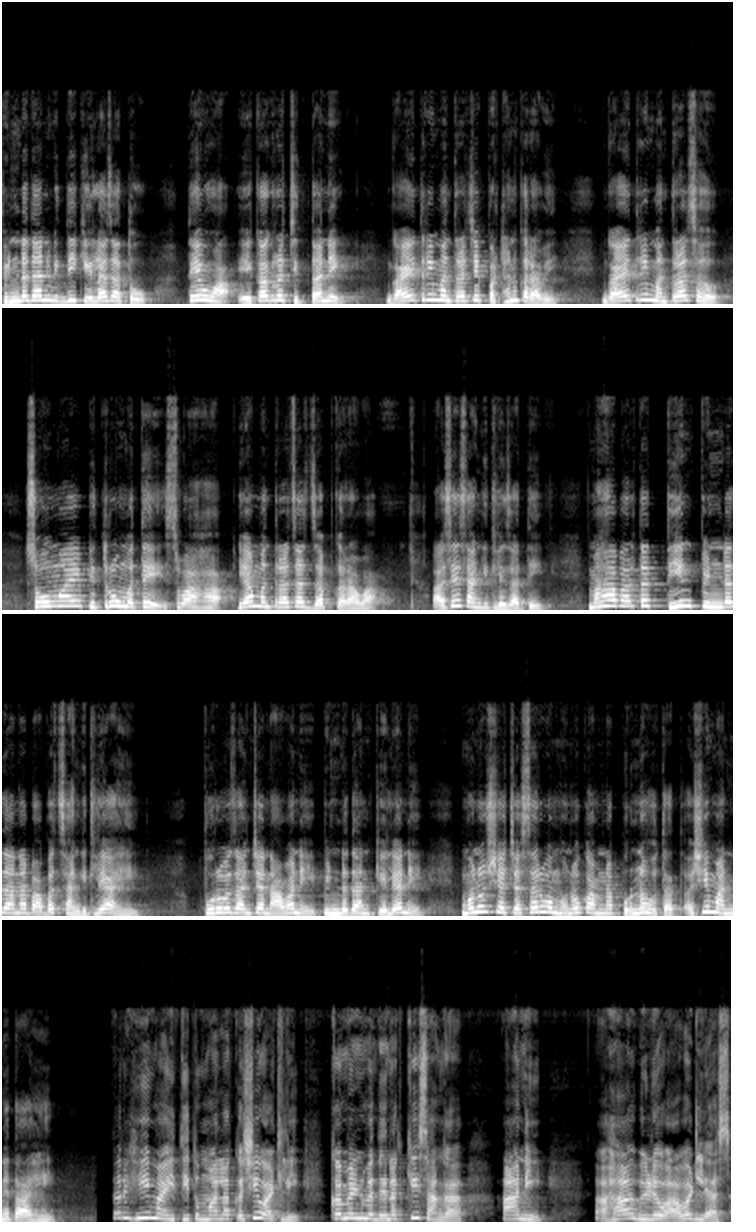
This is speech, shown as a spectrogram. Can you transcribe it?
पिंडदान विधी केला जातो तेव्हा एकाग्र चित्ताने गायत्री मंत्राचे पठण करावे. गायत्री मंत्रासह सोमाय पितृमते स्वाहा या मंत्राचा जप करावा असे सांगितले जाते. महाभारतात तीन पिंडदानाबाबत सांगितले आहे. पूर्वजांच्या नावाने पिंडदान केल्याने मनुष्याच्या सर्व मनोकामना पूर्ण होतात अशी मान्यता आहे. तर ही माहिती तुम्हाला कशी वाटली? कमेंटमध्ये नक्की सांगा आणि हा व्हिडिओ आवडल्यास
